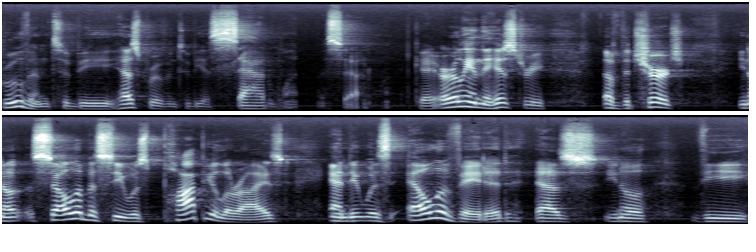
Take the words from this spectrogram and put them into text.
proven to be, has proven to be a sad one. A sad one. Okay? Early in the history of the church, you know, celibacy was popularized and it was elevated as, you know, the,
